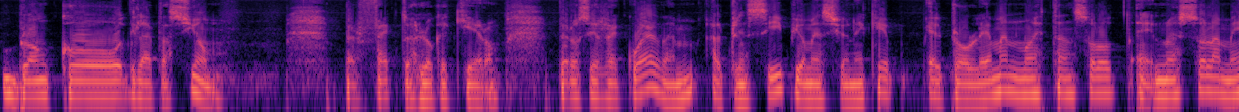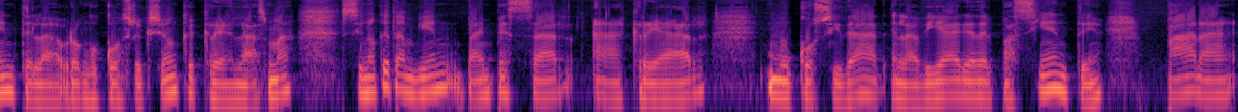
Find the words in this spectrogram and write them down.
broncodilatación perfecto, es lo que quiero. Pero si recuerdan, al principio mencioné que el problema no es tan solo, eh, no es solamente la broncoconstricción que crea el asma, sino que también va a empezar a crear mucosidad en la vía aérea del paciente para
